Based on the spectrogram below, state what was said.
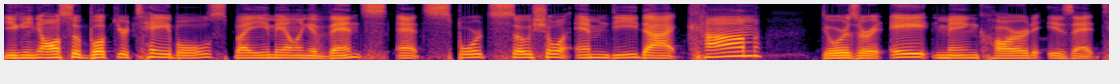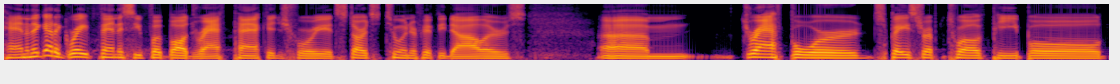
You can also book your tables by emailing events at sportssocialmd.com. Doors are at 8, main card is at 10. And they got a great fantasy football draft package for you. It starts at $250. Um, draft board, space for up to 12 people,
